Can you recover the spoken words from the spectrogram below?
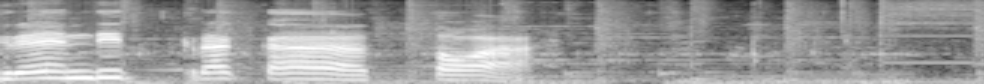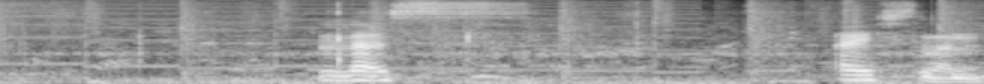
Grandit Krakatoa. Las Iceland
